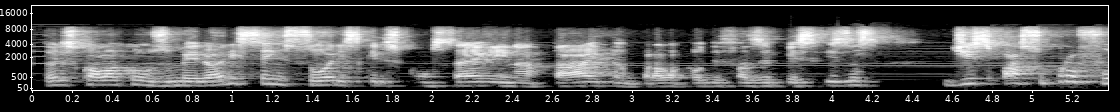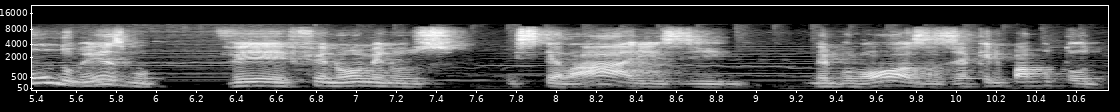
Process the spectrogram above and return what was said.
Então eles colocam os melhores sensores que eles conseguem na Titan para ela poder fazer pesquisas de espaço profundo mesmo, ver fenômenos estelares e nebulosas e aquele papo todo.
